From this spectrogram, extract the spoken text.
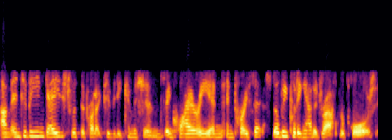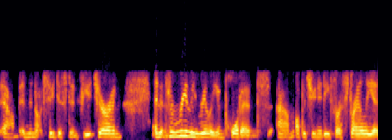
um, and to be engaged with the Productivity Commission's inquiry and, and process. They'll be putting out a draft report um, in the not too distant future, and, and it's a really, really important um, opportunity for Australia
